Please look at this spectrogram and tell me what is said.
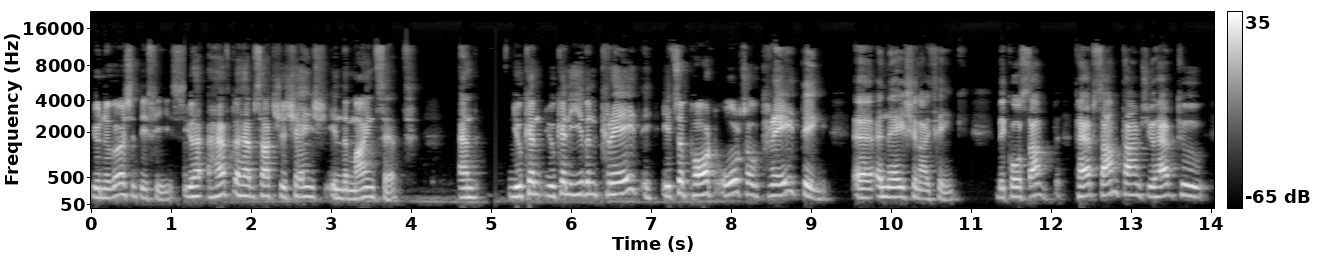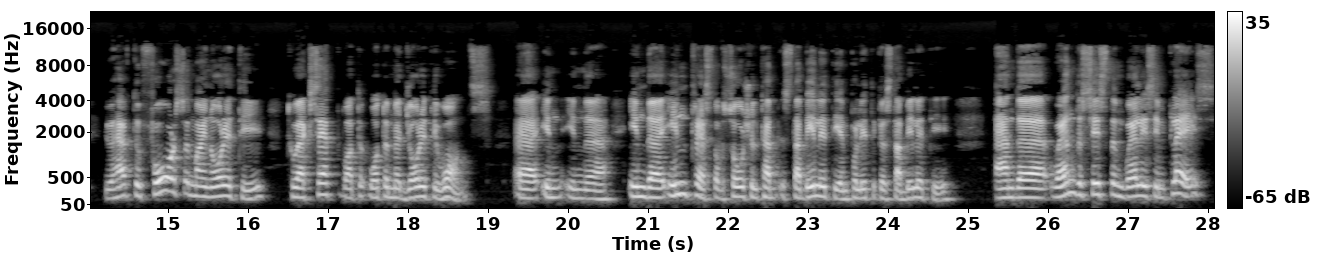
university fees. You have to have such a change in the mindset. And you can, you can even create, it's a part also of creating uh, a nation, I think, because some, perhaps sometimes you have to, you have to force a minority to accept what, what the majority wants. Uh, in in uh, in the interest of social tab- stability and political stability. And uh, when the system well is in place,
